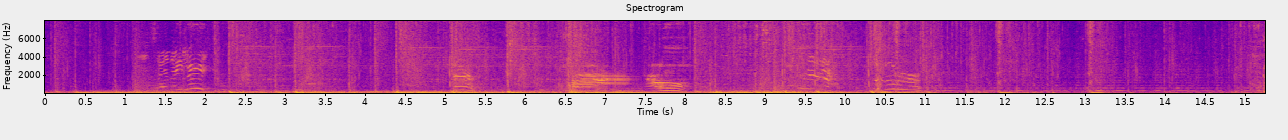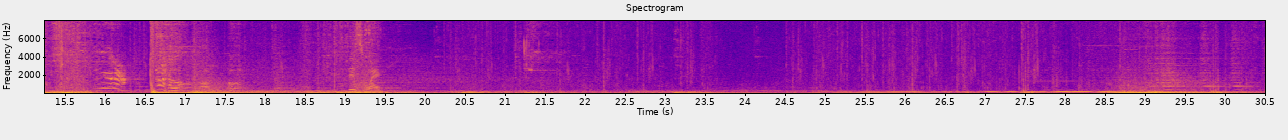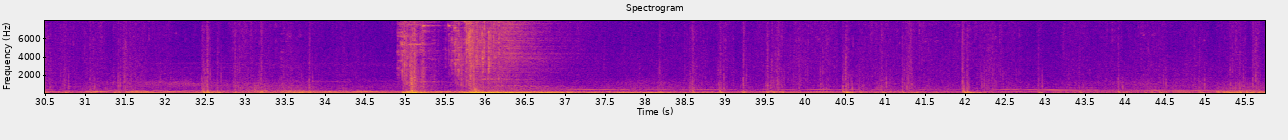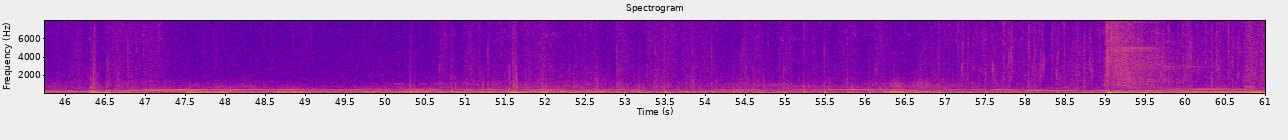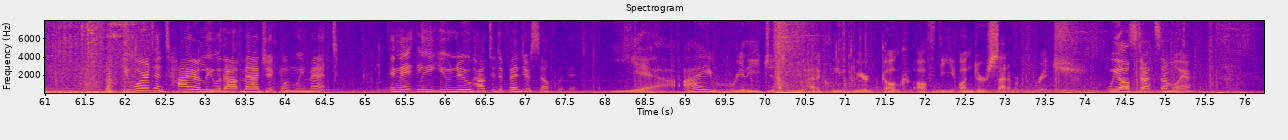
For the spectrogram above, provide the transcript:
Weren't entirely without magic when we met. Innately, you knew how to defend yourself with it. Yeah, I really just knew how to clean weird gunk off the underside of a bridge. We all start somewhere.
